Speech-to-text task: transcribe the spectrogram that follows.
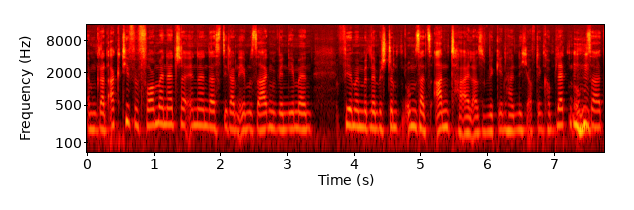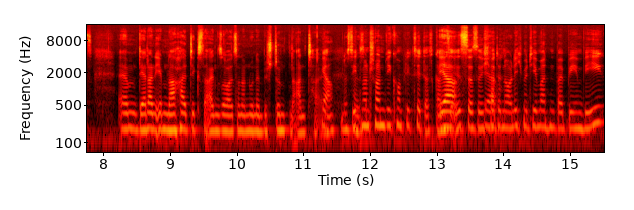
ähm, gerade aktive FondsmanagerInnen, dass die dann eben sagen, wir nehmen Firmen mit einem bestimmten Umsatzanteil. Also wir gehen halt nicht auf den kompletten mhm. Umsatz, ähm, der dann eben nachhaltig sein soll, sondern nur einen bestimmten Anteil. Ja, das sieht also, man schon, wie kompliziert das Ganze ja, ist. Also ich ja. hatte neulich mit jemandem bei BMW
